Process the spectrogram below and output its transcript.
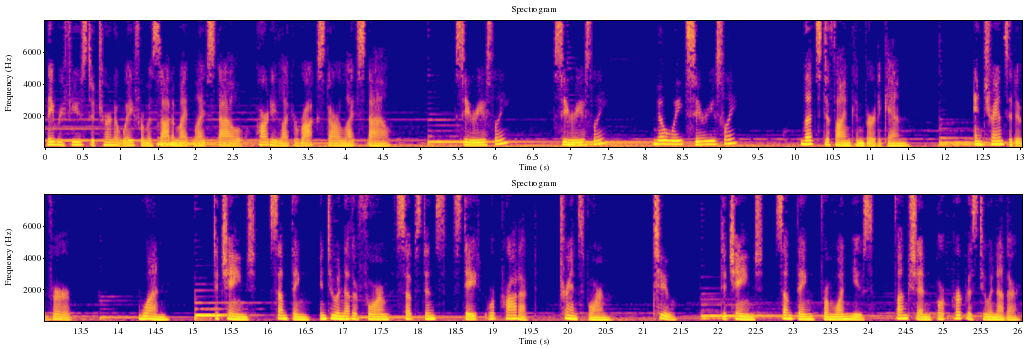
they refuse to turn away from a sodomite lifestyle or party like a rock star lifestyle. Seriously? Seriously? No, wait, seriously? Let's define convert again. Intransitive verb 1. To change something into another form, substance, state, or product, transform. 2. To change something from one use, function, or purpose to another,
